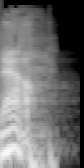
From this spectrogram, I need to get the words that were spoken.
now.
